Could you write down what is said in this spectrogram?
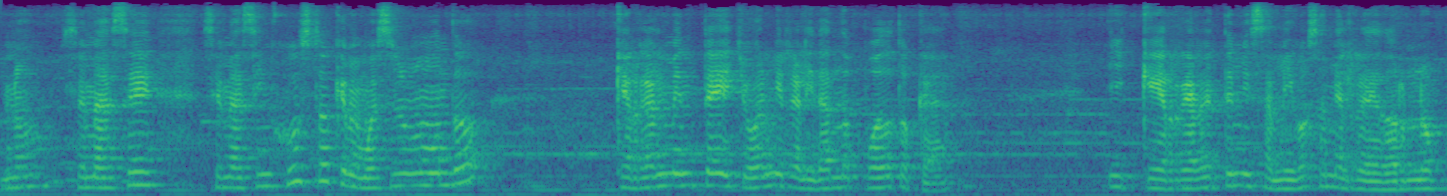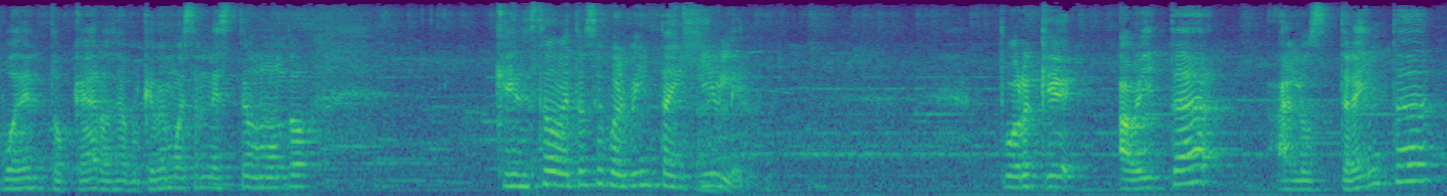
no, se me hace, se me hace injusto que me muestren un mundo que realmente yo en mi realidad no puedo tocar y que realmente mis amigos a mi alrededor no pueden tocar. O sea, ¿por qué me muestran este mundo que en este momento se vuelve intangible? Porque ahorita a los 30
